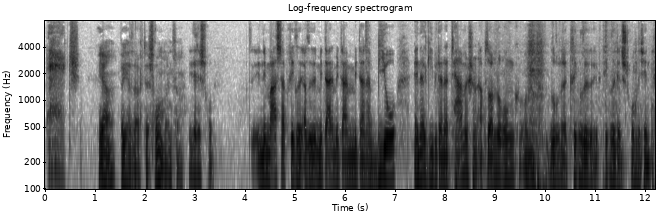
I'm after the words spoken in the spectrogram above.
Edge. Ja, welcher Saft? Der Strom, meinst du? Ja, der Strom in dem Maßstab kriegen sie, also mit, deiner, mit, deinem, mit deiner Bioenergie, mit deiner thermischen Absonderung und so, da kriegen sie, kriegen sie den Strom nicht hin.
